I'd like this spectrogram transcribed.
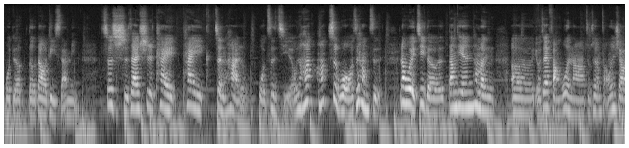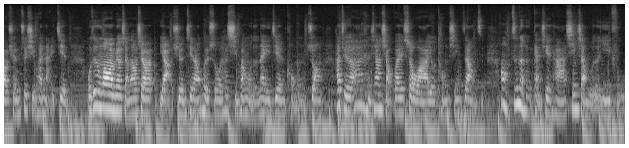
我得得到第三名。这实在是太太震撼了我自己了。我说哈哈，是我这样子。那我也记得当天他们呃有在访问啊，主持人访问萧亚轩最喜欢哪一件。我真的万万没有想到萧亚轩竟然会说他喜欢我的那一件恐龙装，他觉得啊很像小怪兽啊，有童心这样子。哦，真的很感谢他欣赏我的衣服。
